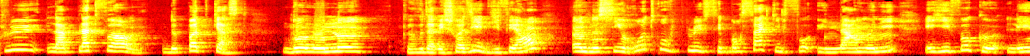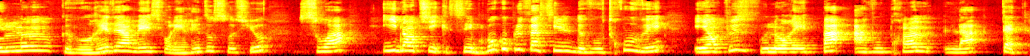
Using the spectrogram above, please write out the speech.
plus la plateforme de podcast dont le nom que vous avez choisi est différent, on ne s'y retrouve plus. C'est pour ça qu'il faut une harmonie et il faut que les noms que vous réservez sur les réseaux sociaux soient identiques. C'est beaucoup plus facile de vous trouver et en plus, vous n'aurez pas à vous prendre la tête.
